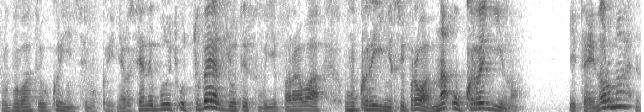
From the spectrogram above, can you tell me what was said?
вбивати українців в Україні. Росіяни будуть утверджувати свої права в Україні, свої права на Україну. І це і нормально.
